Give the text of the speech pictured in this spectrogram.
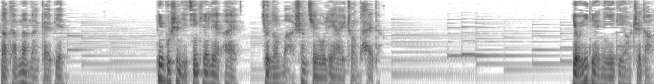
让它慢慢改变。并不是你今天恋爱就能马上进入恋爱状态的。有一点你一定要知道：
